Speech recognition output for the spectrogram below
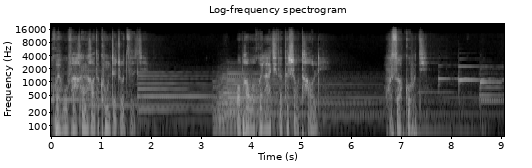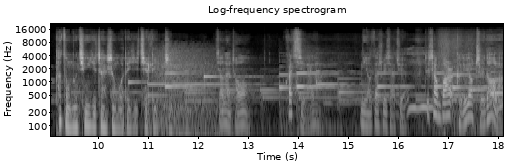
会无法很好的控制住自己。我怕我会拉起他的手逃离，无所顾忌。他总能轻易战胜我的一切理智。小懒虫，快起来了！你要再睡下去，这上班可就要迟到了。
